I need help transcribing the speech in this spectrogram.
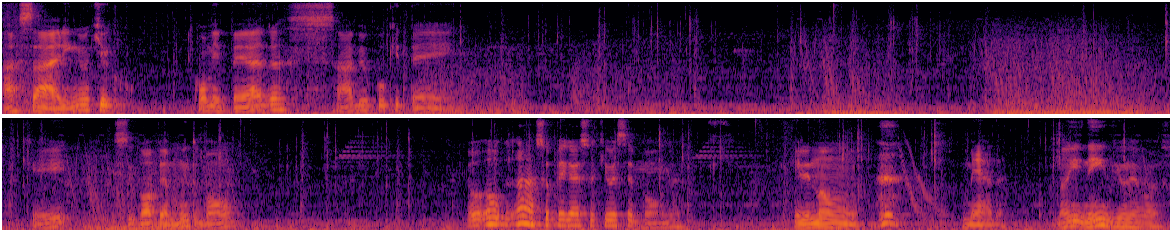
Passarinho que come pedra sabe o que tem. Ok, esse golpe é muito bom. Oh, oh, ah, se eu pegar isso aqui vai ser bom, né? Ele não... Merda. Não, nem viu o negócio.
